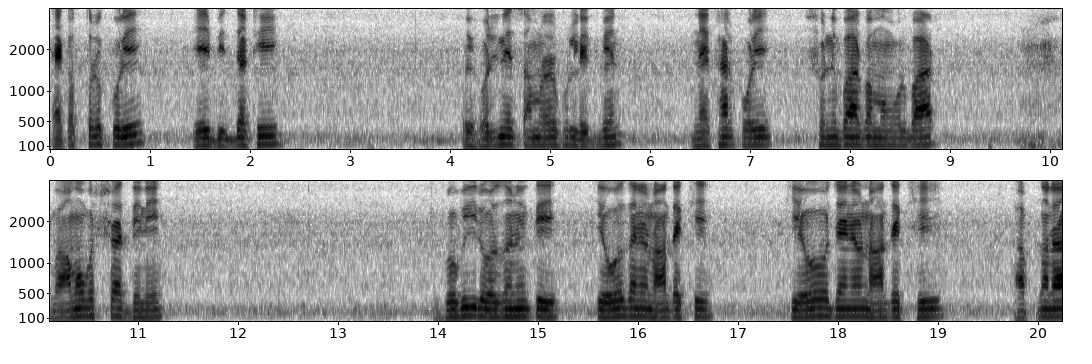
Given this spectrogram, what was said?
একত্র করে এই বিদ্যাটি ওই হরিণের চামড়ার উপর লিখবেন লেখার পরে শনিবার বা মঙ্গলবার বা অমাবস্যার দিনে গভীর রজনীতে কেউ যেন না দেখে, কেউ যেন না দেখে আপনারা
